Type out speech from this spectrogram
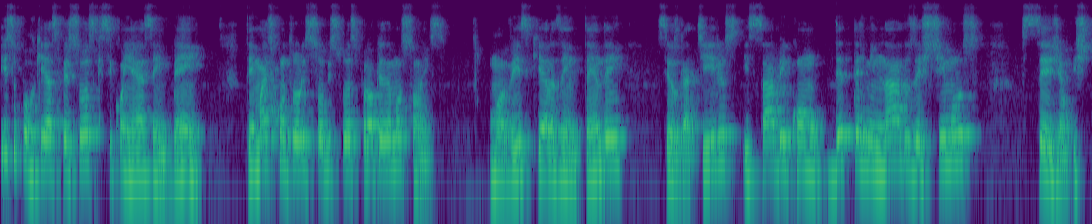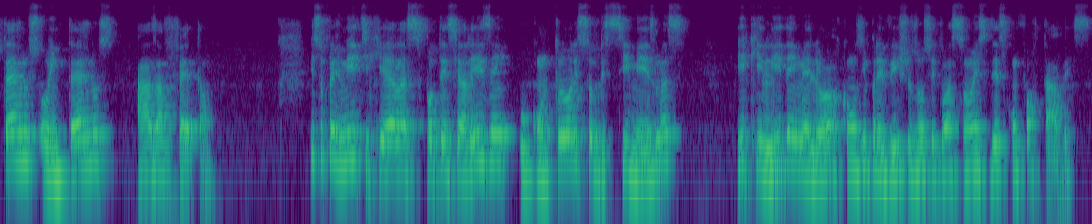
Isso porque as pessoas que se conhecem bem têm mais controle sobre suas próprias emoções, uma vez que elas entendem seus gatilhos e sabem como determinados estímulos sejam externos ou internos, as afetam. Isso permite que elas potencializem o controle sobre si mesmas e que lidem melhor com os imprevistos ou situações desconfortáveis.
